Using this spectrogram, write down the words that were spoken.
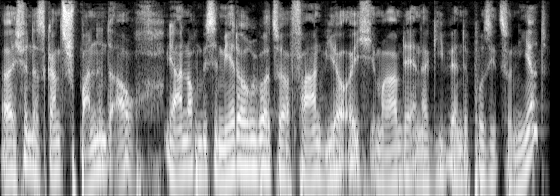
Äh, ich finde das ganz spannend, auch ja noch ein bisschen mehr darüber zu erfahren, wie ihr euch im Rahmen der Energiewende positioniert.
